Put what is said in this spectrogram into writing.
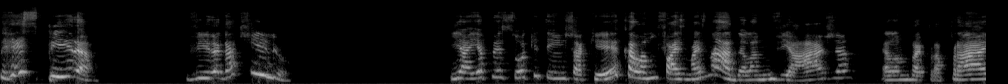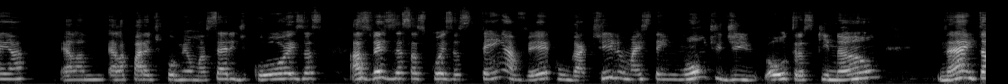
respira, vira gatilho. E aí a pessoa que tem enxaqueca, ela não faz mais nada, ela não viaja, ela não vai para a praia, ela, ela para de comer uma série de coisas. Às vezes essas coisas têm a ver com gatilho, mas tem um monte de outras que não, né? Então,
